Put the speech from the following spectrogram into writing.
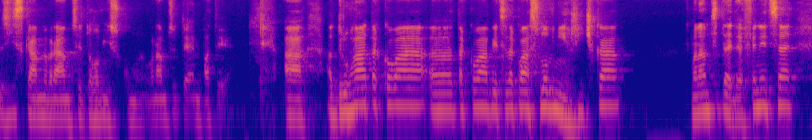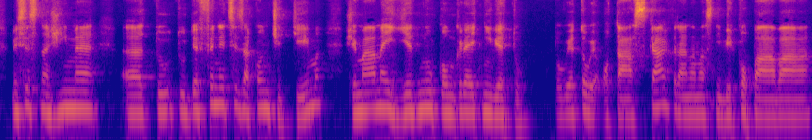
získáme v rámci toho výzkumu, v rámci té empatie. A, a druhá taková, eh, taková věc taková slovní hříčka, v rámci té definice my se snažíme eh, tu, tu definici zakončit tím, že máme jednu konkrétní větu. Tou větou je otázka, která nám vlastně vykopává,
